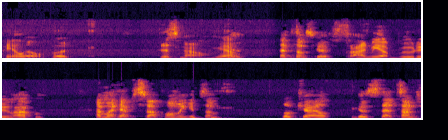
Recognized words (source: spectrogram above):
pale ale. But this now, yeah, Sure. that sounds good. sign me up, Voodoo. Uh, I might have to stop home and get some Love Child because that sounds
